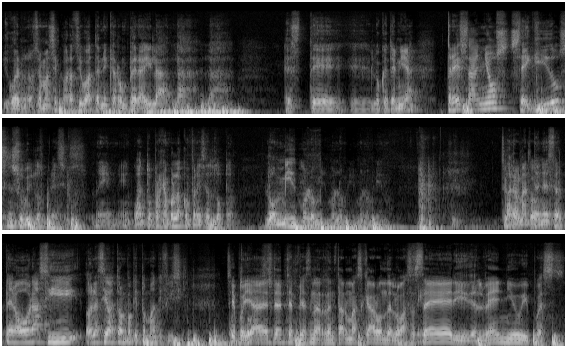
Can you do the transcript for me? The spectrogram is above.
y bueno, se me hace que ahora sí voy a tener que romper ahí la, la, la- este, eh, lo que tenía. Tres años seguidos sin subir los precios. En, en cuanto, por ejemplo, a la conferencia del doctor. Lo mismo, lo mismo, lo mismo, lo mismo. Sí. Sí, para mantenerse. Pero ahora sí, ahora sí va a estar un poquito más difícil. Sí, pues ya te, te empiezan a rentar más caro donde lo vas a hacer y del venue y pues...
